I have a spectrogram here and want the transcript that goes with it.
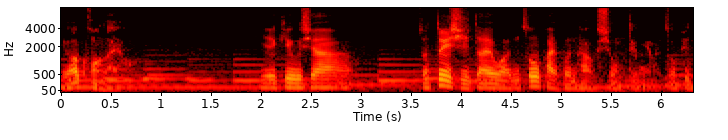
伫我看来吼，伊的旧社绝对是台湾左派文学上重要的作品。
